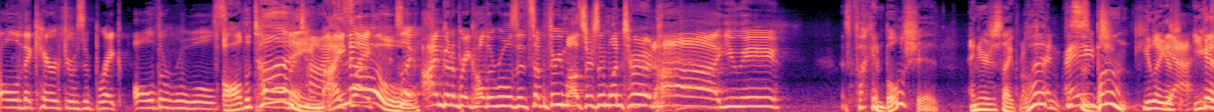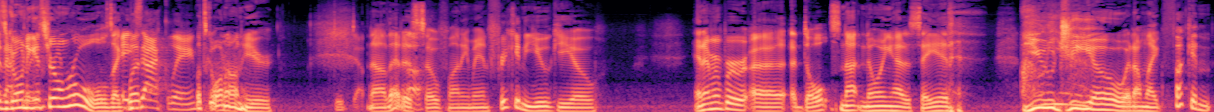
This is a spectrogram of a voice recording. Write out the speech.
All of the characters would break all the rules All the time. I It's like- know. it's like I'm gonna break all the rules and summon three monsters in one turn. Ha, Yugi. That's fucking bullshit. And you're just like, what? And This is bunk. You like, Yeah, you guys are going against your own rules. Like, what- Exactly. What's going on here? Now that is Oh. so funny, man. Freaking Yu-Gi-Oh. And I remember uh, adults not knowing how to say it. Oh, Yu-Gi-Oh, and I'm like, fucking,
